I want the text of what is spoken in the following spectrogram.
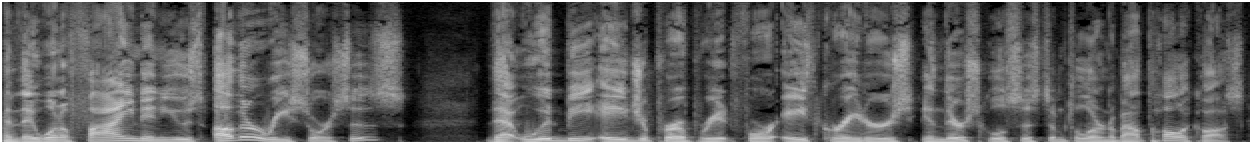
and they want to find and use other resources that would be age appropriate for eighth graders in their school system to learn about the Holocaust.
